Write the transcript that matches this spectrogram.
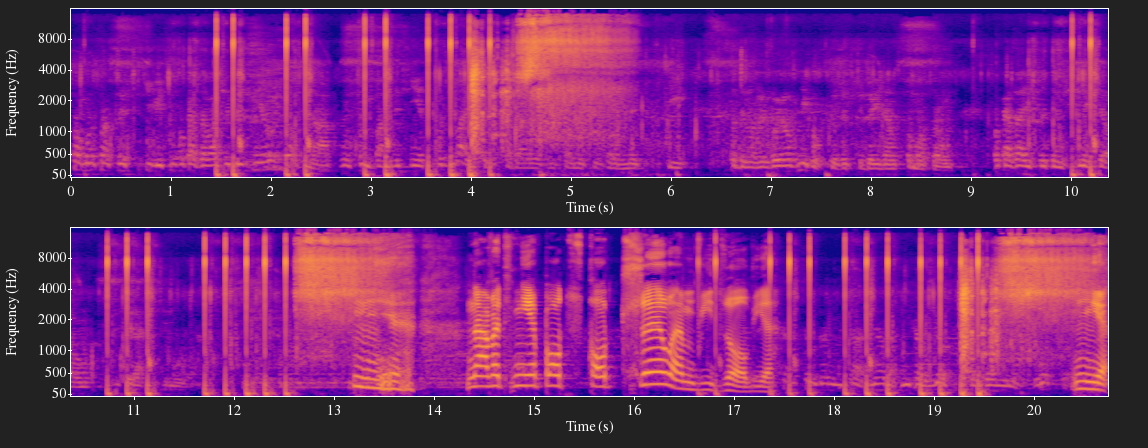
Pomoc naszych kibiców okazała się być. Twój bandyci nie spodziewali się składania z pomysłów wolnych i podejmowych wojowników, którzy przybyli z pomocą. Pokazaliśmy tym śmieciom, im Nie, nawet nie podskoczyłem, widzowie. Nie.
